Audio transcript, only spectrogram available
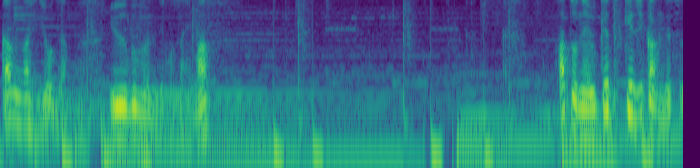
鑑が必要だという部分でございます。あとね、受付時間です。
